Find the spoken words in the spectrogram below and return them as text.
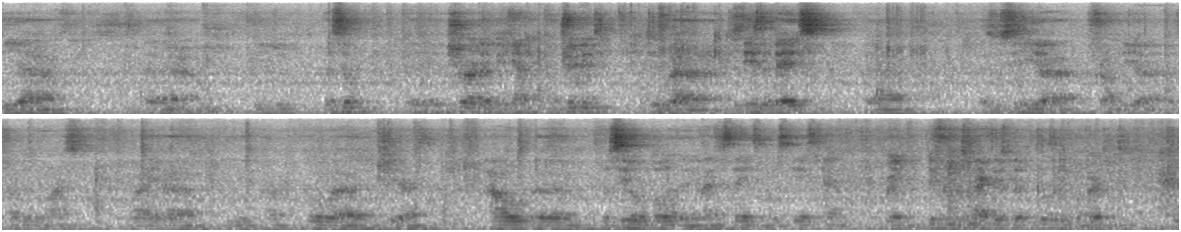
The uh, uh, we- we- Brazil uh, ensure that we can contribute to, uh, to these debates. Uh, as you see uh, from the uh, from the remarks by the, our co-chair, how uh, Brazil, Poland, and the United States in this case can bring different perspectives but totally convergent to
